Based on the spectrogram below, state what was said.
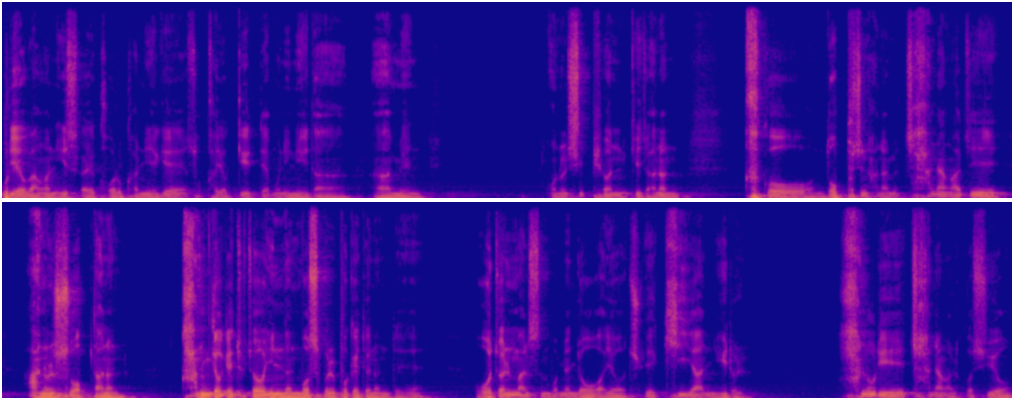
우리의 왕은 이스라엘 거룩한 이에게 속하였기 때문이니이다. 아멘. 오늘 시편 기자는 크고 높으신 하나님을 찬양하지 않을 수 없다는 감격에 젖어 있는 모습을 보게 되는데 5절 말씀 보면 여호와여 주의 기이한 일을 하늘이 찬양할 것이요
